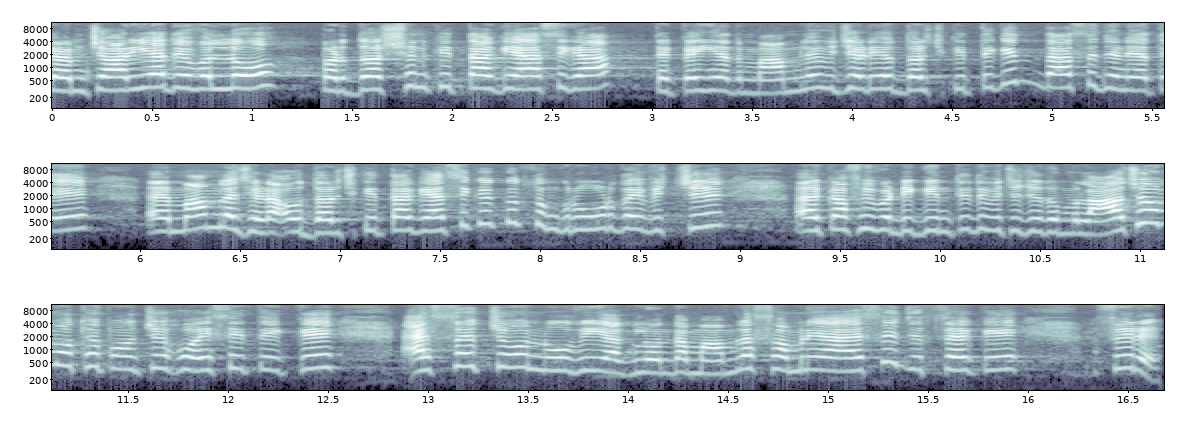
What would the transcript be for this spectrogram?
ਕਰਮਚਾਰੀਆਂ ਦੇ ਵੱਲੋਂ ਪ੍ਰਦਰਸ਼ਨ ਕੀਤਾ ਗਿਆ ਸੀਗਾ ਤੇ ਕਈਆਂ ਦੇ ਮਾਮਲੇ ਵੀ ਜਿਹੜੇ ਉਹ ਦਰਜ ਕੀਤੇ ਗਏ। 10 ਜਣਿਆਂ ਤੇ ਮਾਮਲਾ ਜਿਹੜਾ ਉਹ ਦਰਜ ਕੀਤਾ ਗਿਆ ਸੀ ਕਿਉਂਕਿ ਸੰਗਰੂਰ ਦੇ ਵਿੱਚ ਕਾਫੀ ਵੱਡੀ ਗਿਣਤੀ ਦੇ ਵਿੱਚ ਜਦੋਂ ਮੁਲਾਜ਼ਮ ਉੱਥੇ ਪਹੁੰਚੇ ਹੋਏ ਸੀ ਤੇ ਇੱਕ ਐਸਐਚਓ ਨੂੰ ਵੀ ਅਗਲੋਂ ਦਾ ਮਾਮਲਾ ਸਾਹਮਣੇ ਆਇਆ ਸੀ, ਜਿਸ ਕਿ ਫਿਰ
